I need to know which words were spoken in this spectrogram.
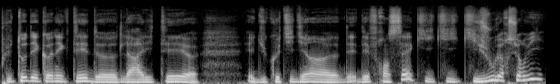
plutôt déconnectés de, la réalité euh, et du quotidien euh, des, Français qui, jouent leur survie.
